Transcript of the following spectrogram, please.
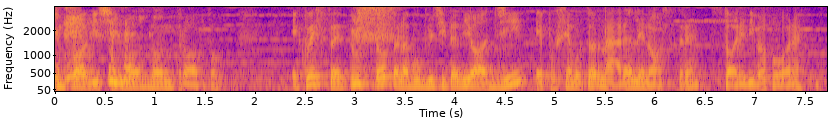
Un po' di cibo, non troppo. E questo è tutto per la pubblicità di oggi e possiamo tornare alle nostre storie di vapore.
